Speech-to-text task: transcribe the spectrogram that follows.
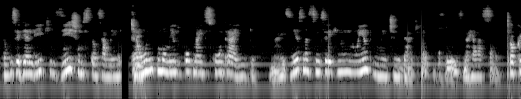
Então você vê ali que existe um distanciamento. Sim. É o único momento um pouco mais descontraído. Mas mesmo assim você vê que não, não entra numa intimidade dos dois, na relação. Só que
